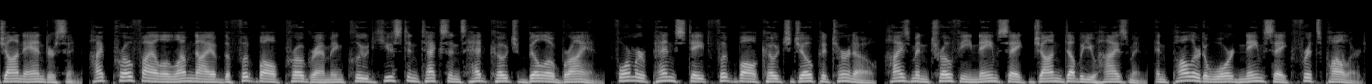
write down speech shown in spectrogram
John Anderson. High profile alumni of the football program include Houston Texans head coach Bill O'Brien, former Penn State football coach Joe Paterno, Heisman Trophy namesake John W. Heisman, and Pollard Award namesake namesake Fritz Pollard.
